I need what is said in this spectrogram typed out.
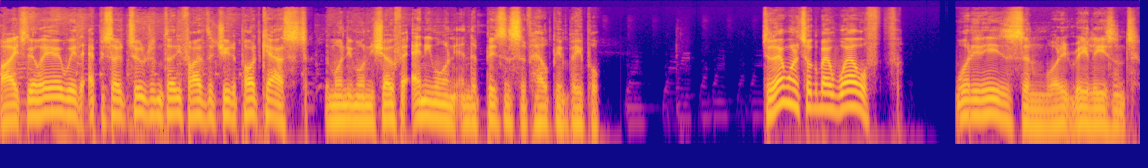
Hi, it's Neil here with episode 235 of the Tutor Podcast, the Monday morning show for anyone in the business of helping people. Today I want to talk about wealth, what it is and what it really isn't.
